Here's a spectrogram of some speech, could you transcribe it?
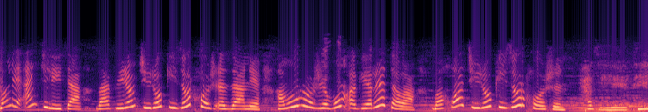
بەڵێ ئەنجلیتا، باپیرە و چیرۆکی زۆر خۆش ئەزانێ. هەموو ڕۆژێ بۆم ئەگێڕێتەوە بەخوا چیرۆکی زۆر خۆشن. حەزی لێتی؟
